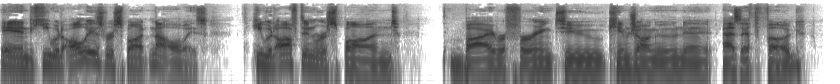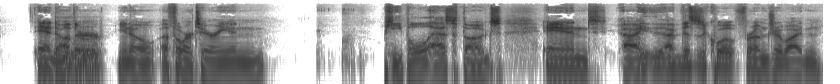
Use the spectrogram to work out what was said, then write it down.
and he would always respond. Not always. He would often respond by referring to Kim Jong Un as a thug and mm-hmm. other, you know, authoritarian people as thugs. And uh, this is a quote from Joe Biden:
